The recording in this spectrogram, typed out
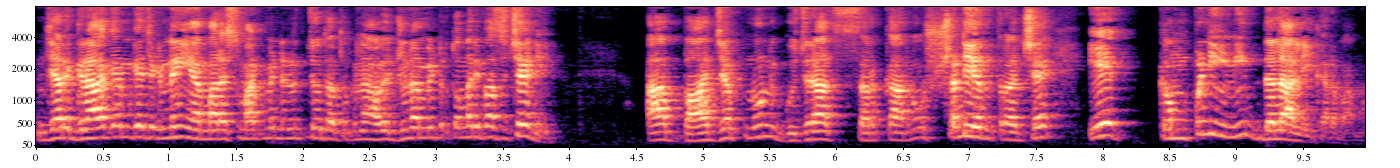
જ્યારે ગ્રાહક એમ કહે છે કે નહીં, અમારે સ્માર્ટ મીટર નથી જોતા, તો કે હવે જૂના મીટર તો અમારી પાસે છે નહીં. આ ભાજપનું ગુજરાત સરકારનું ષડયંત્ર છે. એ કંપનીની દલાલી કરવામાં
